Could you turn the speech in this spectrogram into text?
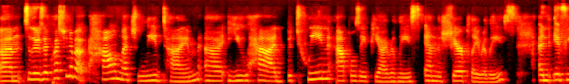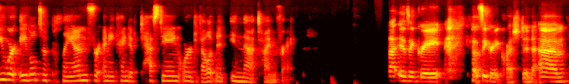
Um, so there's a question about how much lead time uh, you had between Apple's API release and the SharePlay release and if you were able to plan for any kind of testing or development in that time frame that is a great that's a great question. Um,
